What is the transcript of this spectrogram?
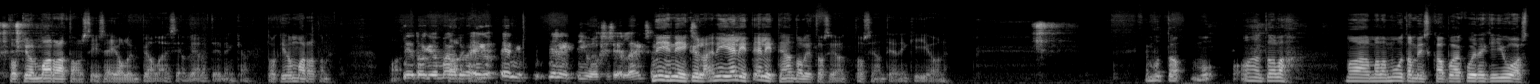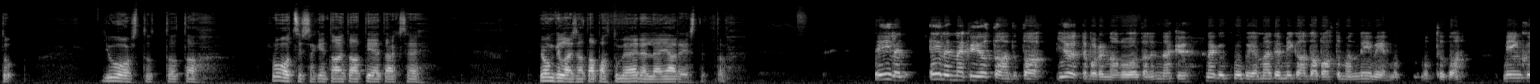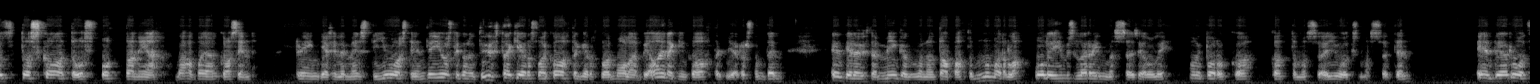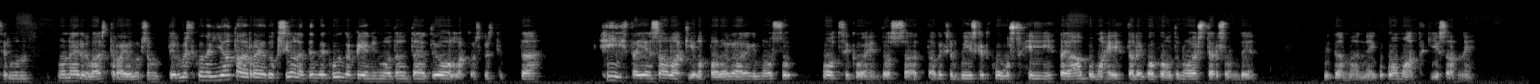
Toki on maraton siis, ei olympialaisia vielä tietenkään. Toki on maraton. Niin toki on maraton, eikö eliitti, eliitti juoksi siellä, eikö Niin, niin kyllä. Niin, elit, elittihän oli tosiaan, tosiaan tietenkin joo. Niin. Ja, mutta mu, onhan tuolla maailmalla muutamissa kapoja kuitenkin juostu. juostu tota, Ruotsissakin taitaa tietääkseen jonkinlaisia tapahtumia edelleen järjestettävä. Eilen, eilen näkyi jotain tota, Göteborgin alueelta, niin näkyi, näkyi kuvia. Mä en tiedä mikä on tapahtuman nimi, mutta, mutta tota, niin kutsuttua skaatousottania vähän vajan kasin rinkiä sille mennessä juostiin. En tiedä juostiko nyt yhtä kierrosta vai kahta kierrosta vai molempia, ainakin kahta kierrosta, mutta en, en tiedä yhtään minkä kokoinen on tapahtunut. Numerolla oli ihmisillä rinnassa ja siellä oli, oli porukkaa katsomassa ja juoksemassa. Et en, tiedä, Ruotsilla on, on erilaiset rajoitukset, mutta ilmeisesti kuitenkin jotain rajoituksia on, että en tiedä kuinka pienimuotoinen täytyy olla, koska sitten tämä hiihtäjien salakilpailu oli ainakin noussut otsikoihin tuossa, että oliko se 56 hiihtäjä ampumahiihtäjä oli kokoontunut Östersundiin pitämään niin omat kisat, niin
